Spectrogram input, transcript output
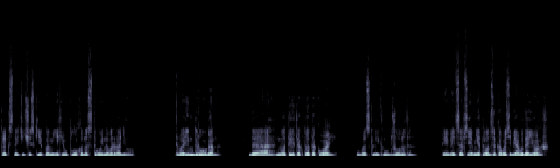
как статические помехи у плохо настроенного радио. «Твоим другом? Да, но ты-то кто такой?» — воскликнул Джонатан. «Ты ведь совсем не тот, за кого себя выдаешь.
